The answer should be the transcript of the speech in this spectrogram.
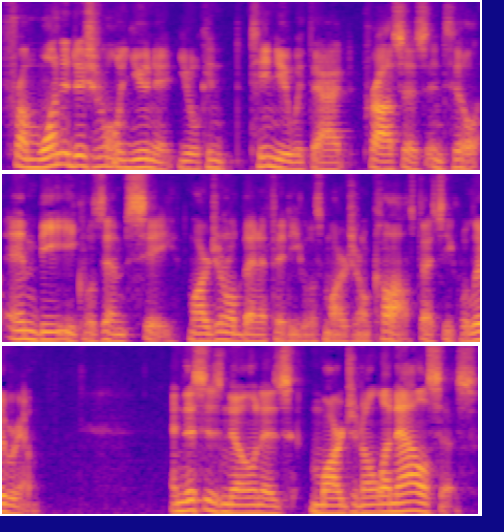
from one additional unit, you'll continue with that process until MB equals MC, marginal benefit equals marginal cost. That's equilibrium. And this is known as marginal analysis.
